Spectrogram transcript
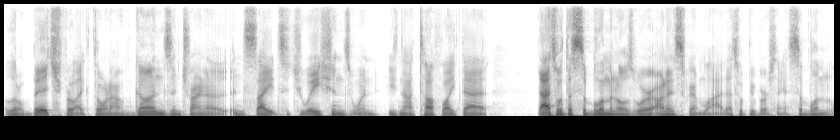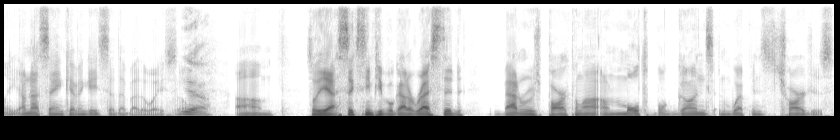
a little bitch for like throwing out guns and trying to incite situations when he's not tough like that. That's what the subliminals were on Instagram Live. That's what people are saying subliminally. I'm not saying Kevin Gates said that by the way. So Yeah. um, so yeah, 16 people got arrested in Baton Rouge parking lot on multiple guns and weapons charges.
